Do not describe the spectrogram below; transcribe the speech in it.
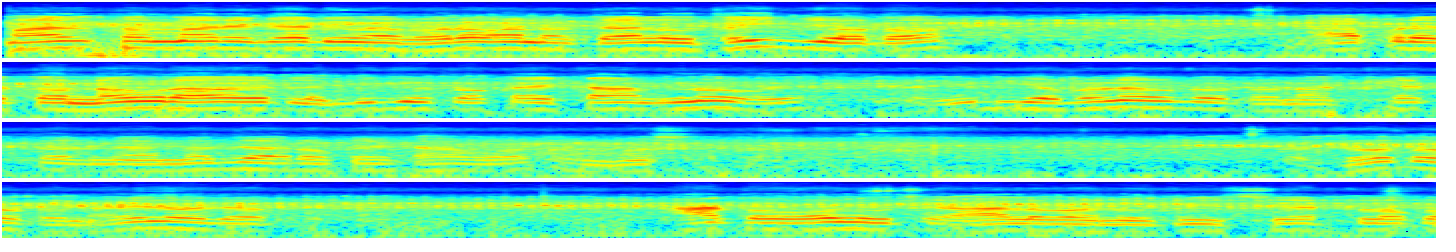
માલ તો મારી ગાડીમાં ભરવાનો ચાલુ થઈ ગયો હતો આપણે તો નવરા હોય એટલે બીજું તો કંઈ કામ ન હોય. વીડિયો બનાવતો હતો ને ખેતરના નજારો કંઈક આવો હતો મસ્ત. જોતો તો લઈ લો જ. આ તો ઓલું છે હાલવાનું જે શેઠ લોકો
